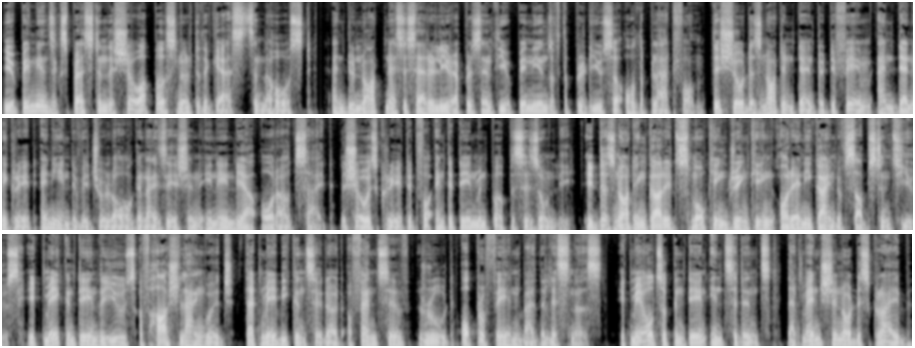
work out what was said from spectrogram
The opinions expressed in this show are personal to the guests and the host and do not necessarily represent the opinions of the producer or the platform. This show does not intend to defame and denigrate any individual or organization in India or outside. The show is created for entertainment purposes only. It does not encourage smoking, drinking, or any kind of substance use. It may contain the use of harsh language that may be considered offensive, rude, or profane by the listeners. It may also contain incidents that mention or describe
